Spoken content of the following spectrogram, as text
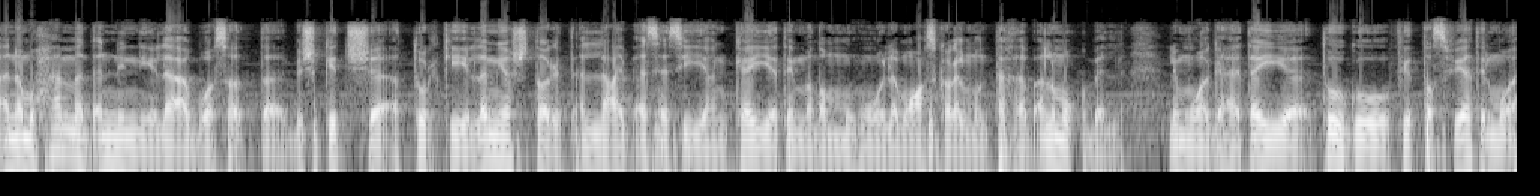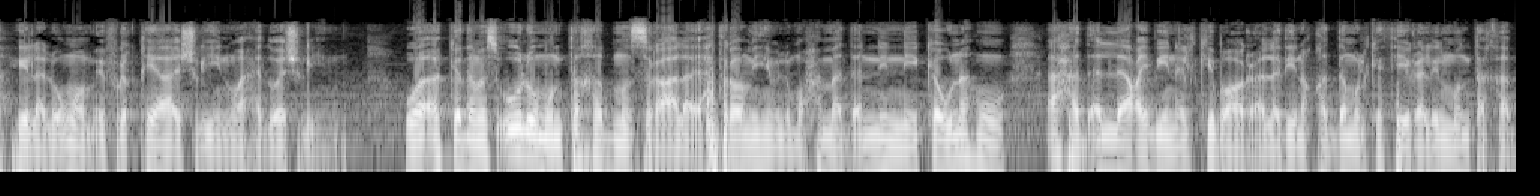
أن محمد النني لاعب وسط بشكتش التركي لم يشترط اللعب أساسيا كي يتم ضمه لمعسكر المنتخب المقبل. لمواجهتي توجو في التصفيات المؤهلة لأمم إفريقيا 2021 وأكد مسؤول منتخب مصر على احترامهم لمحمد النني كونه أحد اللاعبين الكبار الذين قدموا الكثير للمنتخب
